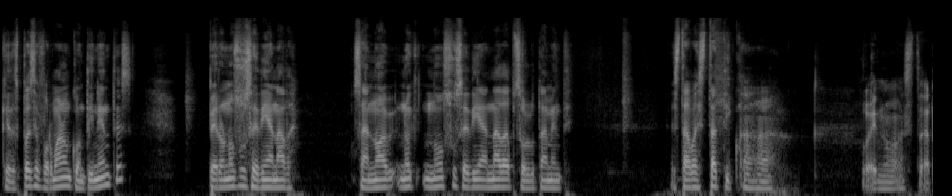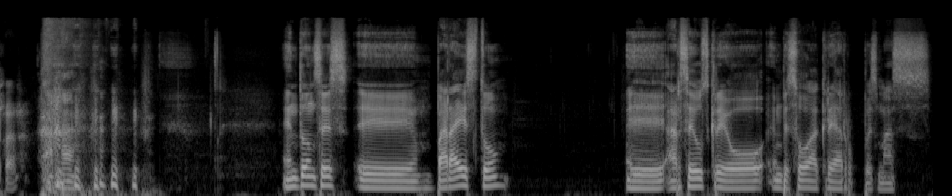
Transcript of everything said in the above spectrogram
que después se formaron continentes, pero no sucedía nada. O sea, no, no, no sucedía nada absolutamente. Estaba estático. Ajá. Bueno, está raro. Ajá. Entonces, eh, para esto, eh, Arceus creó, empezó a crear pues más,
